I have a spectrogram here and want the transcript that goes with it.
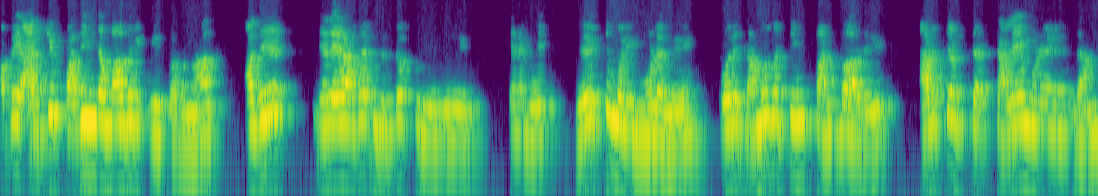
அப்படியே அச்சு பதிந்த மாதிரி இருப்பதனால் அது நிலையாக இருக்கக்கூடியது. எனவே எழுத்து மொழி மூலமே ஒரு சமூகத்தின் பண்பாடு அடுத்தடுத்த தலைமுறையிடம்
